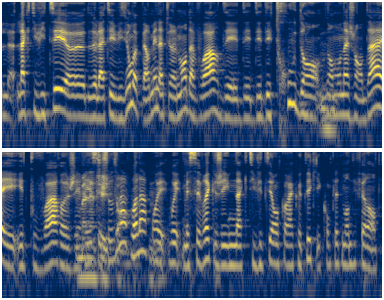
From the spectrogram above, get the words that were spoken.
l'activité de la télévision me permet naturellement d'avoir des, des, trous dans, dans, mhm. mon agenda et, de pouvoir gérer ces choses-là. Voilà, mhm. oui, oui. Mais c'est vrai que j'ai une activité encore à côté qui est complètement différente.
